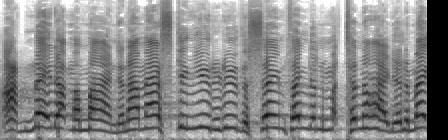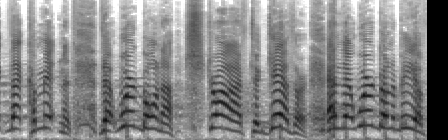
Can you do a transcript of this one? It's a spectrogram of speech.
I've made up my mind and I'm asking you to do the same thing tonight and to make that commitment that we're going to strive together and that we're going to be of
